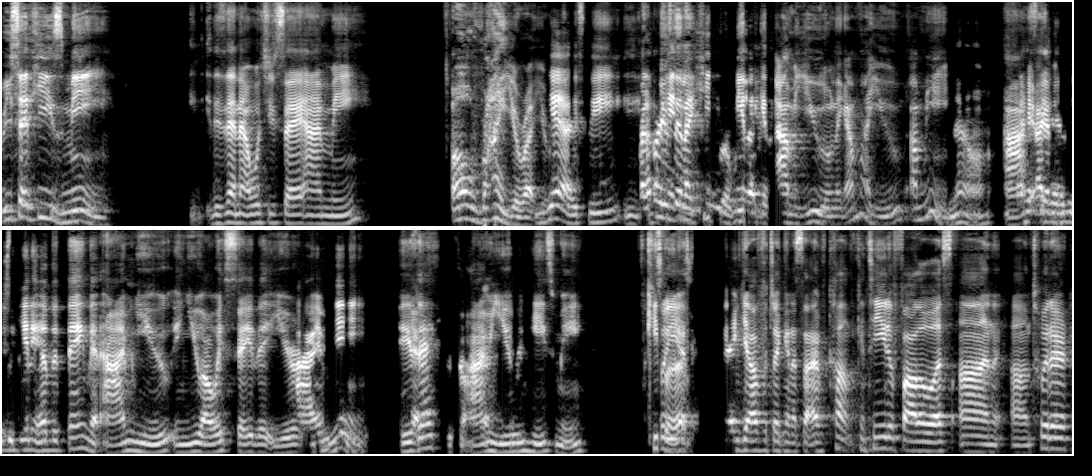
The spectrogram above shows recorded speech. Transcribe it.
You said he's me. Is that not what you say? I'm me? Oh right, you're right. You're right. Yeah, see? But I thought you said like he sure. me like I'm you. I'm like I'm not you. I'm me. No, I I said get at the beginning of the thing that I'm you, and you always say that you're I'm me. Yes. Exactly. So I'm Yes. you, and he's me. Keep so up. yes, thank y'all for checking us out. Come, continue to follow us on on Twitter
